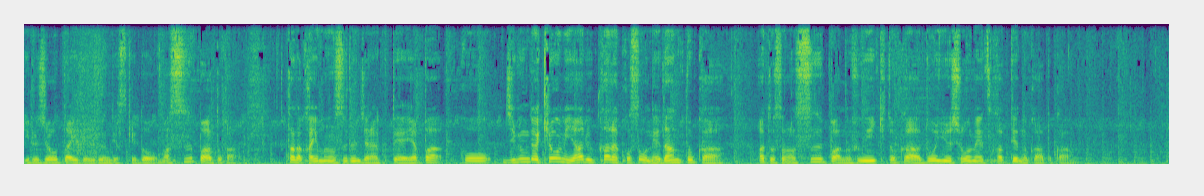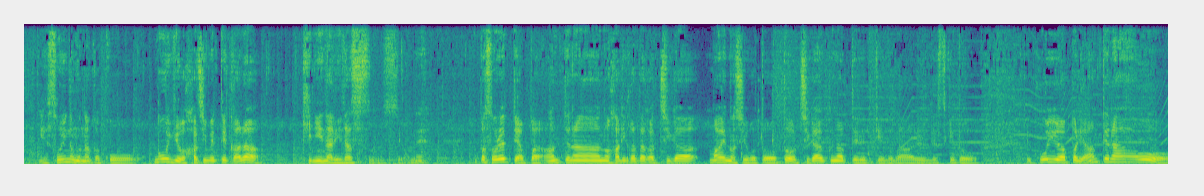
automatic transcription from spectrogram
いる状態でいるんですけど、まスーパーとかただ買い物するんじゃなくてやっぱこう自分が興味あるからこそ値段とかあとそのスーパーの雰囲気とかどういう照明使ってんのかとかそういうのもなんかこう農業を始めてから気になりだすんですよね。やっぱそれってやっぱアンテナの張り方が違う前の仕事と違うくなってるっていうのがあるんですけどこういうやっぱりアンテナを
